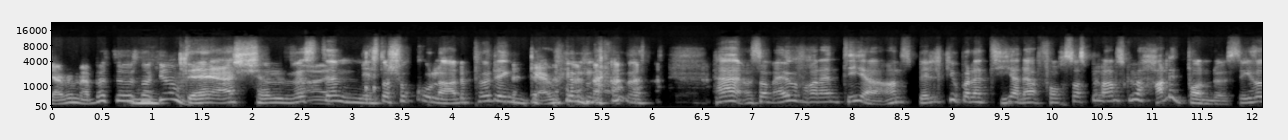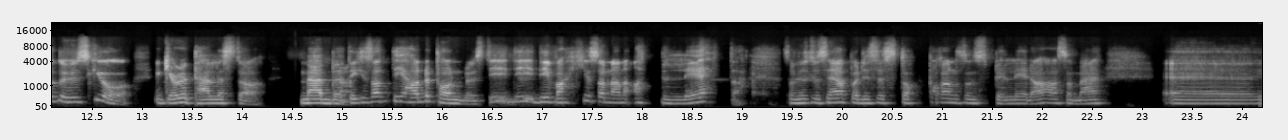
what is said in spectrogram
Gary Mabbott du snakker om? Det er selveste Mr. Sjokoladepudding, Gary Mammut. Hæ, som jo fra den tida. Han spilte jo på den tida der forsvarsspillerne skulle ha litt pondus. ikke sant? Du husker jo Gary Pallister, Mabbott. Ikke sant? De hadde pondus. De, de, de var ikke sånne atleter. Så hvis du ser på disse stopperne som spiller i dag, som er eh,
